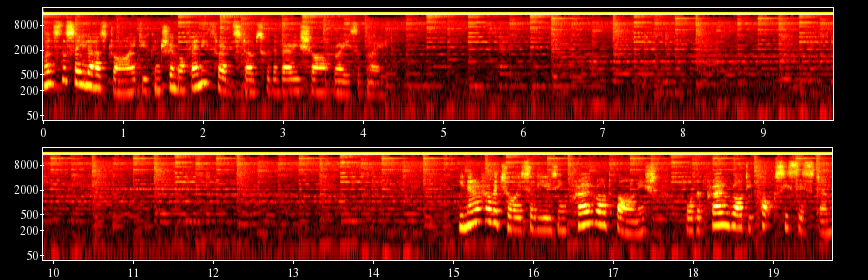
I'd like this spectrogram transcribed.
Once the sealer has dried, you can trim off any thread stubs with a very sharp razor blade. You now have a choice of using Pro Rod varnish or the Pro Rod epoxy system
